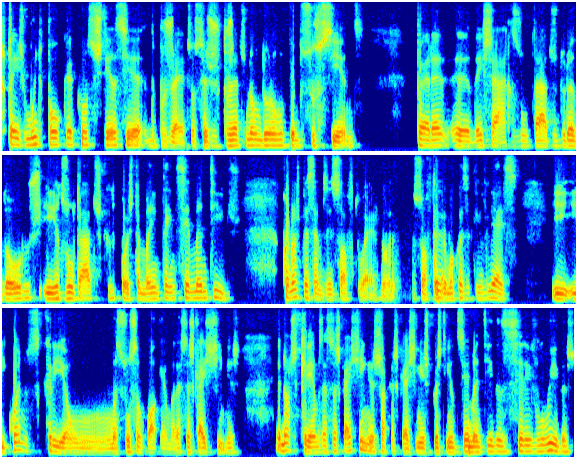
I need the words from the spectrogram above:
tu tens muito pouca consistência de projetos, ou seja, os projetos não duram um tempo suficiente para uh, deixar resultados duradouros e resultados que depois também têm de ser mantidos. Quando nós pensamos em software, não é? o software é uma coisa que envelhece. E, e quando se cria um, uma solução qualquer, uma dessas caixinhas, nós criamos essas caixinhas, só que as caixinhas depois tinham de ser mantidas e ser evoluídas.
